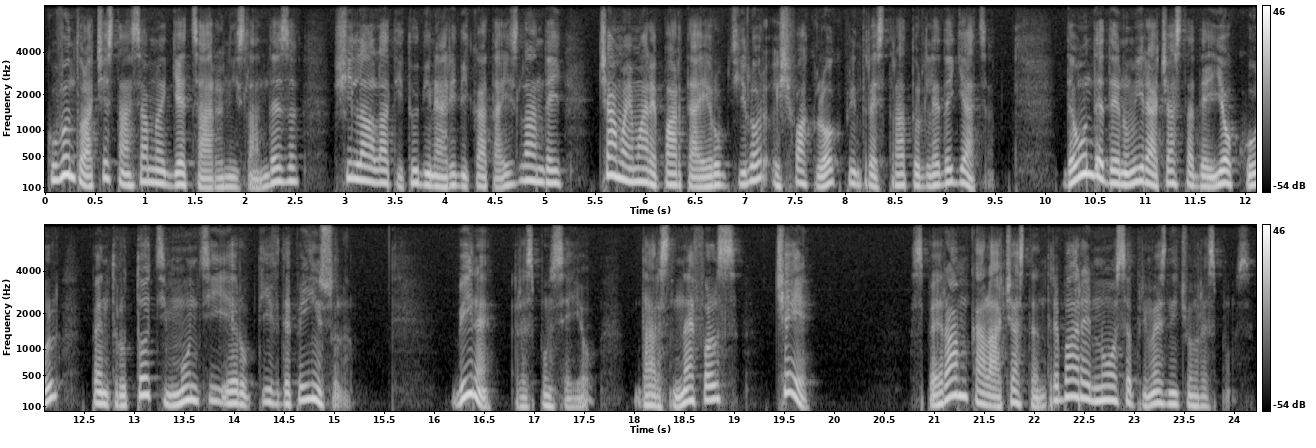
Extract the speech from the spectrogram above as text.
Cuvântul acesta înseamnă ghețar în islandeză și la latitudinea ridicată a Islandei, cea mai mare parte a erupțiilor își fac loc printre straturile de gheață. De unde denumirea aceasta de Iocul pentru toți munții eruptivi de pe insulă? Bine, răspunse eu, dar Sneffels ce e? Speram ca la această întrebare nu o să primesc niciun răspuns.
